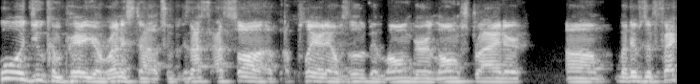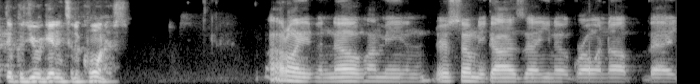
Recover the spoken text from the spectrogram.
who would you compare your running style to? Because I, I saw a, a, player that was a little bit longer, long strider, um, but it was effective because you were getting to the corners. I don't even know. I mean, there's so many guys that, you know, growing up that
